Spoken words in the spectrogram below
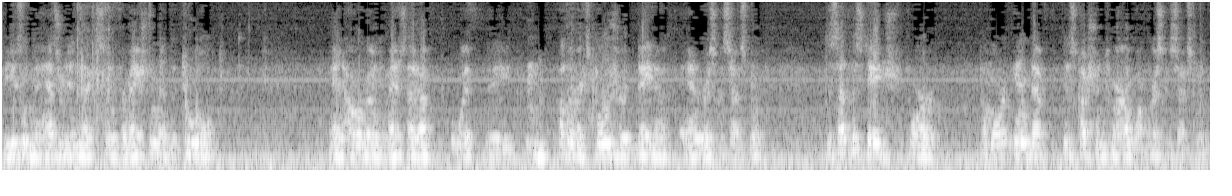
to using the hazard index information and the tool, and how we're going to match that up with the other exposure data and risk assessment, to set the stage for a more in-depth discussion tomorrow about risk assessment.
